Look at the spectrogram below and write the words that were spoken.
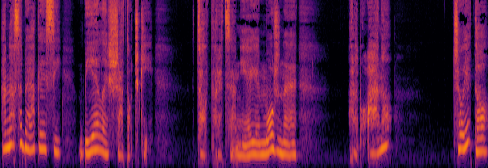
a na sebe akési biele šatočky. To predsa nie je možné. Alebo áno? Čo je to?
